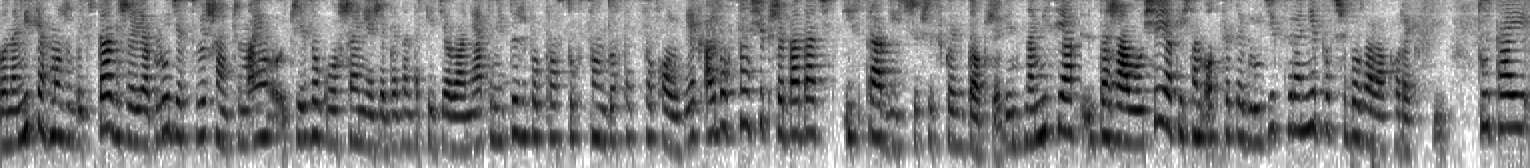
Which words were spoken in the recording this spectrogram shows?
Bo na misjach może być tak, że jak ludzie słyszą, czy, mają, czy jest ogłoszenie, że będą takie działania, to niektórzy po prostu chcą dostać cokolwiek, albo chcą się przebadać i sprawdzić, czy wszystko jest dobrze. Więc na misjach zdarzało się jakiś tam odsetek ludzi, która nie potrzebowała korekcji. Tutaj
